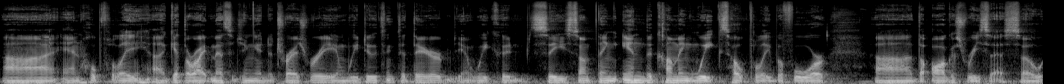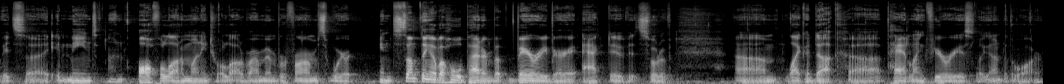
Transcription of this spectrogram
Uh, and hopefully uh, get the right messaging into Treasury. And we do think that there, you know, we could see something in the coming weeks, hopefully before uh, the August recess. So it's uh, it means an awful lot of money to a lot of our member firms. We're in something of a hold pattern, but very very active. It's sort of um, like a duck uh, paddling furiously under the water.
